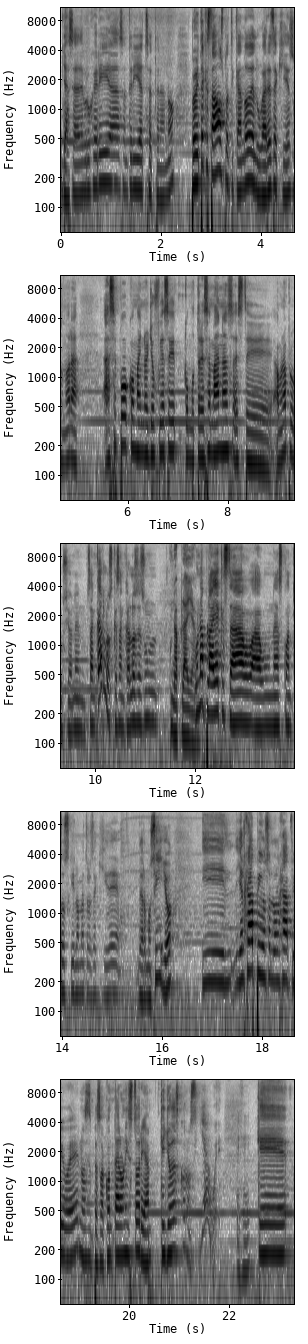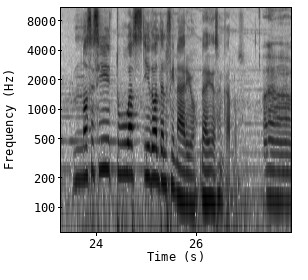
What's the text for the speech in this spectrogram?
ya sea de brujería, santería, etcétera, ¿no? Pero ahorita que estábamos platicando de lugares de aquí de Sonora, hace poco, Minor, yo fui hace como tres semanas este, a una producción en San Carlos, que San Carlos es un, Una playa. una playa que está a unos cuantos kilómetros de aquí de, de Hermosillo. Y, y el Happy, un saludo al Happy, güey, nos empezó a contar una historia que yo desconocía, güey. Que no sé si tú has ido al delfinario de ahí de San Carlos. Ah,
